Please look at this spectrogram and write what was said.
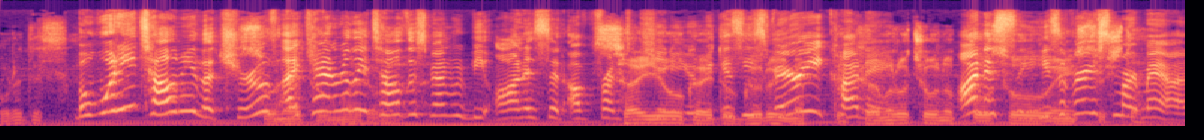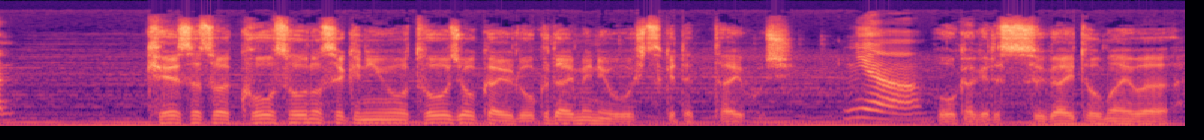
俺です But would he tell me the truth? I can't really tell this man would be honest and upfront to 西洋 Kiryu 界と because グ he's very cunning. Honestly, を he's a 演 very smart man. 警察は構想の責任を登場界6代目に押し付けて逮捕し Yeah, おかげで菅井とお前は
